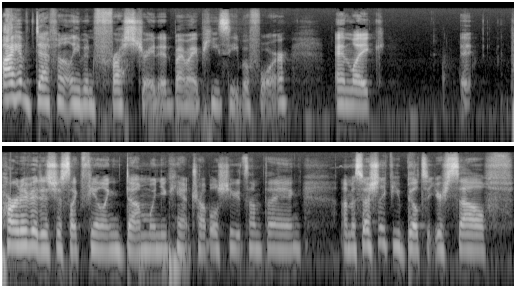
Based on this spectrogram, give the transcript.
I have definitely been frustrated by my PC before, and like, it, part of it is just like feeling dumb when you can't troubleshoot something, um, especially if you built it yourself.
